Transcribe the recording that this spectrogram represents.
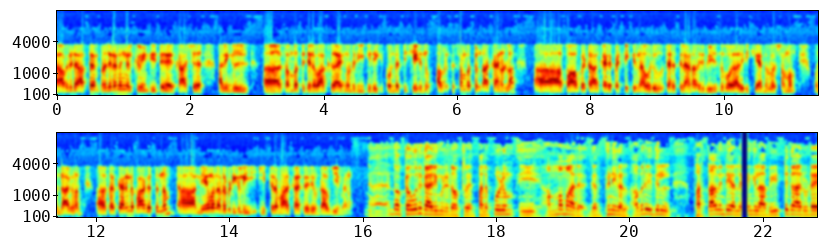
അവരുടെ അത്തരം പ്രചരണങ്ങൾക്ക് വേണ്ടിയിട്ട് കാശ് അല്ലെങ്കിൽ സമ്പത്ത് ചെലവാക്കുക എന്നുള്ള രീതിയിലേക്ക് കൊണ്ടെത്തിച്ചേരുന്നു. അവർക്ക് സമ്പത്ത് ഉണ്ടാക്കാനുള്ള പാവപ്പെട്ട ആൾക്കാരെ പറ്റിക്കുന്ന ഒരു തരത്തിലാണ് അവർ വിഴുന്നു പോകാതിരിക്കുക എന്നുള്ള ശ്രമം ഉണ്ടാകണം. സർക്കാരിന്റെ ഭാഗത്തു നിന്നും നിയമ നടപടികൾ ഈ ഇത്തരം ആൾക്കാർക്കെതിരെ ഉണ്ടാവുകയും വേണം. ഡോക്ടർ ഒരു കാര്യം കൂടി ഡോക്ടർ പലപ്പോഴും ഈ അമ്മമാര് ഗർഭിണികൾ അവർ ഇതിൽ ഭർത്താവിന്റെ അല്ലെങ്കിൽ ആ വീട്ടുകാരുടെ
